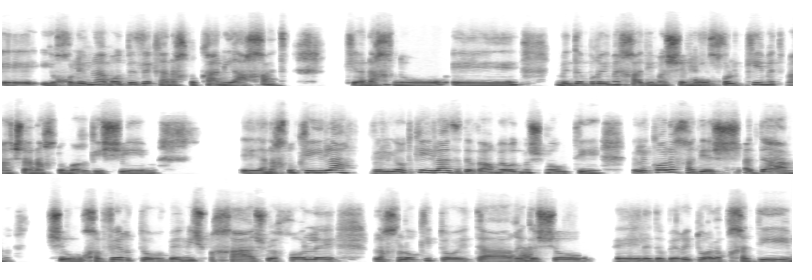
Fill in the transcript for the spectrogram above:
אה, יכולים לעמוד בזה כי אנחנו כאן יחד. כי אנחנו אה, מדברים אחד עם השני, חולקים את מה שאנחנו מרגישים, אה, אנחנו קהילה, ולהיות קהילה זה דבר מאוד משמעותי, ולכל אחד יש אדם שהוא חבר טוב, בן משפחה, שהוא יכול אה, לחלוק איתו את הרגשות, ולדבר איתו על הפחדים,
